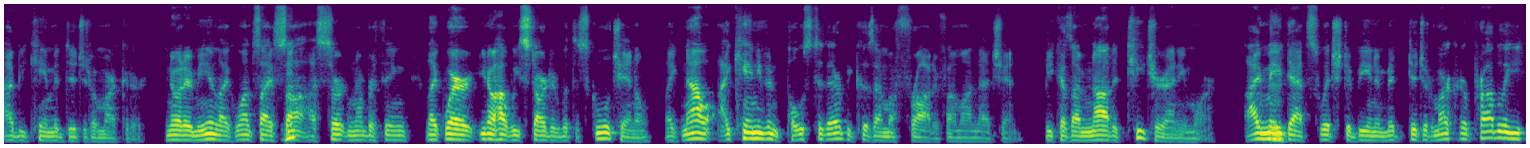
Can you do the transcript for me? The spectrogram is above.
I became a digital marketer. You know what I mean? Like once I saw a certain number thing, like where, you know, how we started with the school channel, like now I can't even post to there because I'm a fraud if I'm on that channel because I'm not a teacher anymore. I made that switch to being a digital marketer. Probably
